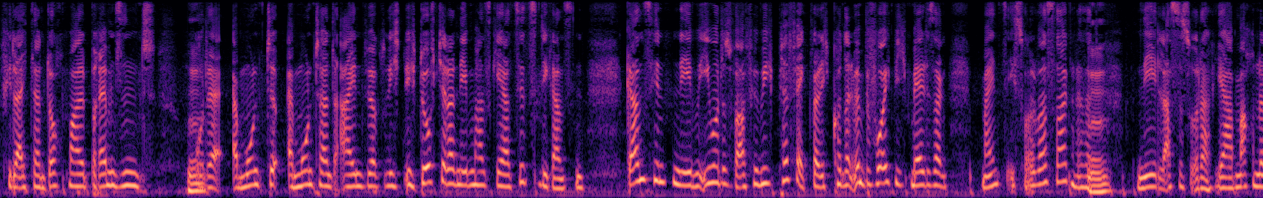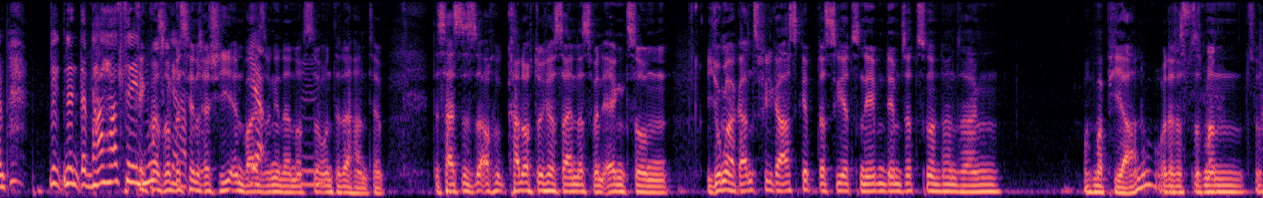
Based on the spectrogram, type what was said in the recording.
vielleicht dann doch mal bremsend hm. oder ermunter, ermunternd einwirkt. Und ich, ich durfte ja dann neben Hans-Gerhard sitzen, die ganzen, ganz hinten neben ihm und das war für mich perfekt, weil ich konnte dann immer, bevor ich mich melde, sagen, meinst du, ich soll was sagen? Und er sagt, hm. nee, lass es oder ja, mach und dann, dann hast du den Kriegt man so ein bisschen Regieanweisungen ja. dann noch hm. so unter der Hand. Ja. Das heißt, es auch, kann auch durchaus sein, dass wenn irgend so ein Junger ganz viel Gas gibt, dass sie jetzt neben dem sitzen und dann sagen, mach mal Piano? Oder dass, dass man so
